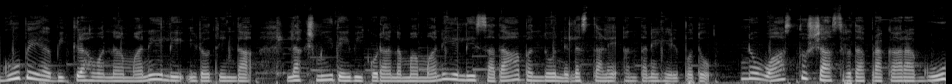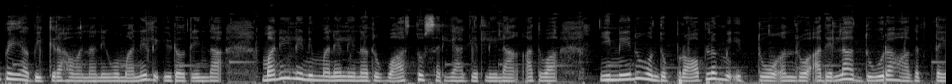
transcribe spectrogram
ಗೂಬೆಯ ವಿಗ್ರಹವನ್ನು ಮನೆಯಲ್ಲಿ ಇಡೋದ್ರಿಂದ ಲಕ್ಷ್ಮೀ ದೇವಿ ಕೂಡ ನಮ್ಮ ಮನೆಯಲ್ಲಿ ಸದಾ ಬಂದು ನೆಲೆಸ್ತಾಳೆ ಅಂತಲೇ ಹೇಳ್ಬೋದು. ಇನ್ನು ವಾಸ್ತುಶಾಸ್ತ್ರದ ಪ್ರಕಾರ ಗೂಬೆಯ ವಿಗ್ರಹವನ್ನು ನೀವು ಮನೇಲಿ ಇಡೋದ್ರಿಂದ ಮನೆಯಲ್ಲಿ ನಿಮ್ಮ ಮನೇಲಿ ಏನಾದರೂ ವಾಸ್ತು ಸರಿಯಾಗಿರಲಿಲ್ಲ ಅಥವಾ ಇನ್ನೇನೋ ಒಂದು ಪ್ರಾಬ್ಲಮ್ ಇತ್ತು ಅಂದರೂ ಅದೆಲ್ಲ ದೂರ ಆಗುತ್ತೆ.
